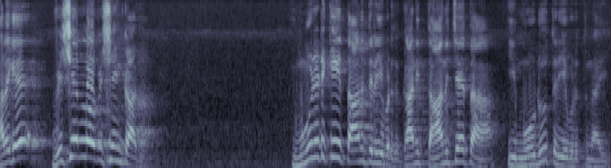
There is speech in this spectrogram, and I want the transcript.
అలాగే విషయంలో విషయం కాదు. మూడిటికి తాను తెలియబడదు కానీ తాను చేత ఈ మూడు తెలియబడుతున్నాయి.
